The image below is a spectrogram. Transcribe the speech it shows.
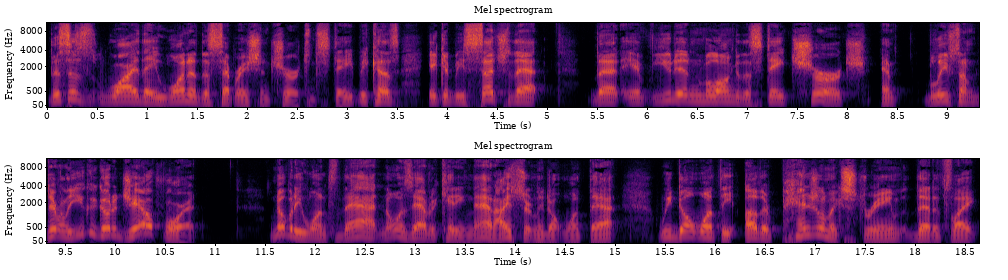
This is why they wanted the separation of church and state because it could be such that that if you didn't belong to the state church and believe something differently, you could go to jail for it. Nobody wants that. No one's advocating that. I certainly don't want that. We don't want the other pendulum extreme that it's like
